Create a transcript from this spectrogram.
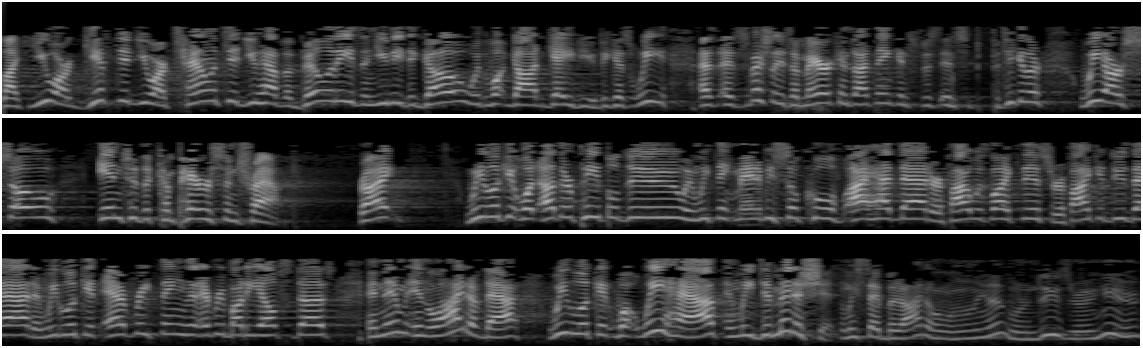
Like you are gifted, you are talented, you have abilities, and you need to go with what God gave you. Because we, as, especially as Americans, I think in, in particular, we are so into the comparison trap, right? We look at what other people do and we think, man, it'd be so cool if I had that or if I was like this or if I could do that. And we look at everything that everybody else does. And then in light of that, we look at what we have and we diminish it. And we say, but I don't have one of these right here.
